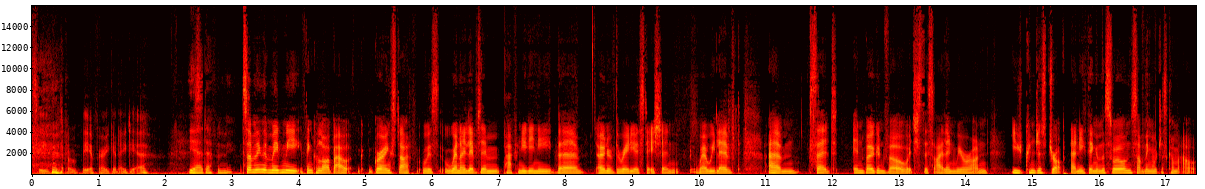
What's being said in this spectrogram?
seeds is probably a very good idea. Yeah, definitely. Something that made me think a lot about growing stuff was when I lived in Papua New Guinea, the owner of the radio station where we lived um, said in Bougainville, which is this island we were on, you can just drop anything in the soil and something will just come out.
